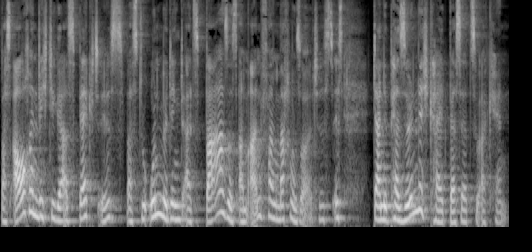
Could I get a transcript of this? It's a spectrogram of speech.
Was auch ein wichtiger Aspekt ist, was du unbedingt als Basis am Anfang machen solltest, ist, deine Persönlichkeit besser zu erkennen.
